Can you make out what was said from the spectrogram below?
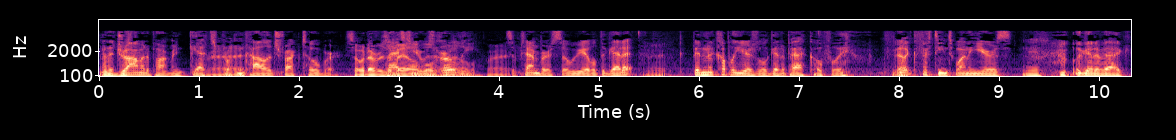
and the drama department gets Right. Brooklyn College for October. So whatever's Last available year was early. Right. September, so we were able to get it. Right. But in a couple of years, we'll get it back. Hopefully, like 15, 20 years, we'll get it back.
